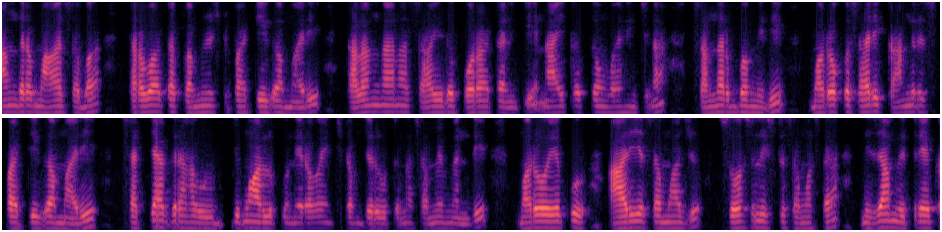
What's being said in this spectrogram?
ఆంధ్ర మహాసభ తర్వాత కమ్యూనిస్ట్ పార్టీగా మారి తెలంగాణ సాయుధ పోరాటానికి నాయకత్వం వహించిన సందర్భం ఇది. మరొకసారి కాంగ్రెస్ పార్టీగా మారి సత్యాగ్రహ ఉద్యమాలకు నిర్వహించడం జరుగుతున్న సమయం అంది మరోవైపు ఆర్య సమాజ్, సోషలిస్టు సంస్థ, నిజాం వ్యతిరేక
